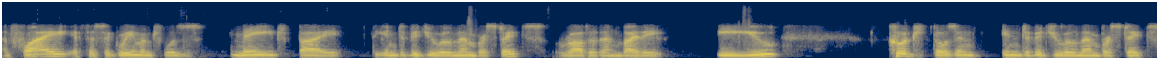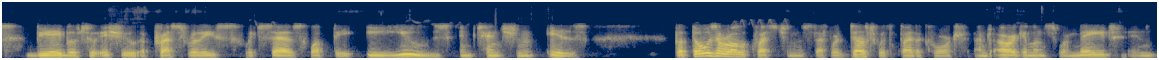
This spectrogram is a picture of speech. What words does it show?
And why, if this agreement was made by the individual member states rather than by the EU, could those in, individual member states be able to issue a press release which says what the EU's intention is? But those are all questions that were dealt with by the court, and arguments were made in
